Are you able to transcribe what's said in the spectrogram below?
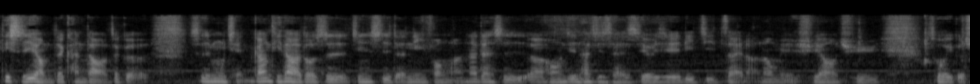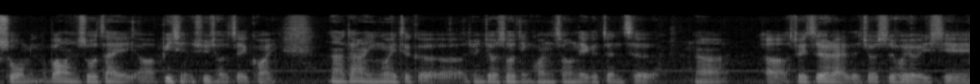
第十页，我们再看到这个是目前刚刚提到的都是金市的逆风嘛？那但是呃，黄金它其实还是有一些利基在了。那我们也需要去做一个说明，包含说在呃避险需求这一块，那当然因为这个全球收紧宽松的一个政策，那呃随之而来的就是会有一些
